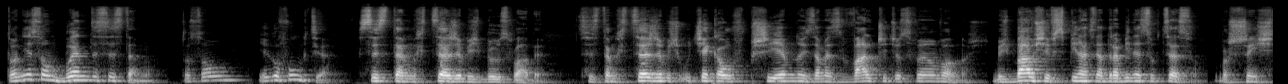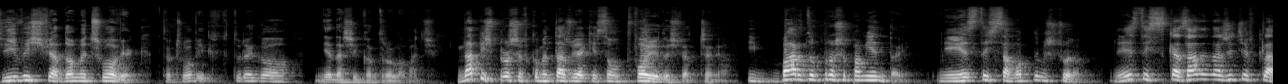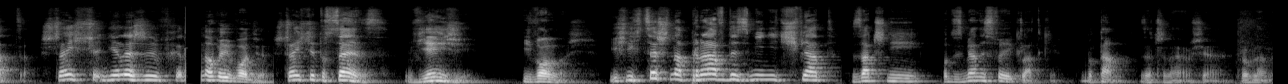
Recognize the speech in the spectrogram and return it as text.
to nie są błędy systemu, to są jego funkcje. System chce, żebyś był słaby. System chce, żebyś uciekał w przyjemność zamiast walczyć o swoją wolność. Byś bał się wspinać na drabinę sukcesu, bo szczęśliwy, świadomy człowiek to człowiek, którego nie da się kontrolować. Napisz proszę w komentarzu, jakie są Twoje doświadczenia. I bardzo proszę pamiętaj, nie jesteś samotnym szczurem. Nie jesteś skazany na życie w klatce. Szczęście nie leży w hernowej wodzie. Szczęście to sens, więzi i wolność. Jeśli chcesz naprawdę zmienić świat, zacznij od zmiany swojej klatki, bo tam zaczynają się problemy.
